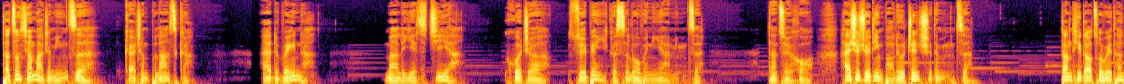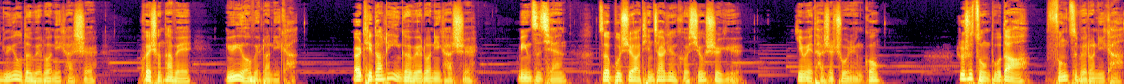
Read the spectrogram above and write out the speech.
他曾想把这名字改成布拉斯卡、埃德维娜、玛丽叶斯基亚，或者。随便一个斯洛文尼亚名字，但最后还是决定保留真实的名字。当提到作为他女友的维罗妮卡时，会称她为女友维罗妮卡；而提到另一个维罗妮卡时，名字前则不需要添加任何修饰语，因为她是主人公。若是总读到“疯子维罗妮卡”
